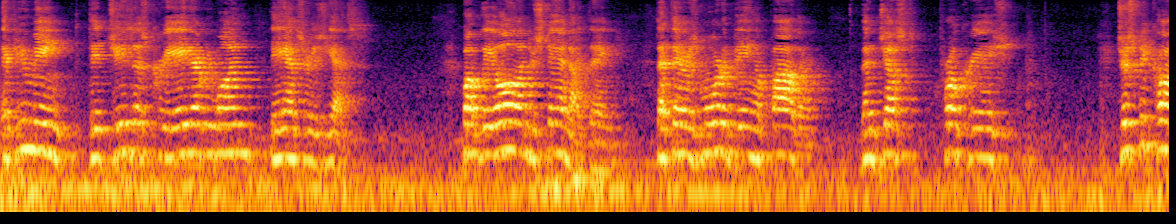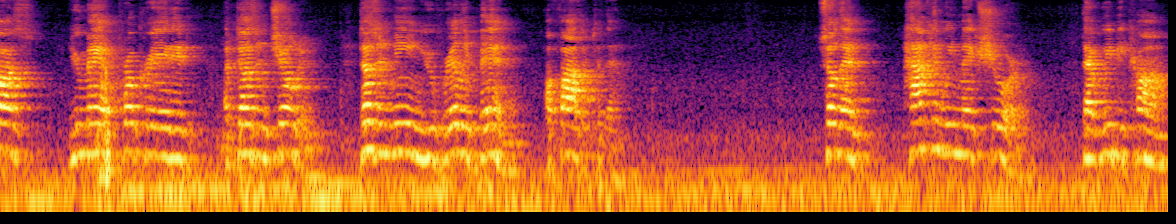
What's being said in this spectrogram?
If you mean, did Jesus create everyone? The answer is yes. But we all understand, I think, that there is more to being a father than just procreation. Just because you may have procreated a dozen children doesn't mean you've really been a father to them. So then, how can we make sure that we become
